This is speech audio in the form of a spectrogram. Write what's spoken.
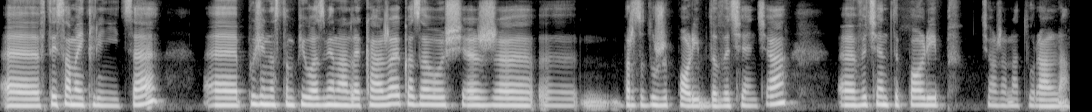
e, w tej samej klinice. E, Później nastąpiła zmiana lekarza. Okazało się, że e, bardzo duży polip do wycięcia. E, Wycięty polip, ciąża naturalna.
